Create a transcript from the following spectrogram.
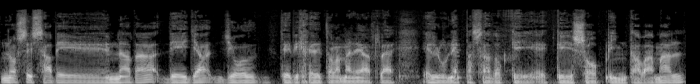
no se sabe nada de ella yo te dije de todas maneras el lunes pasado que, que eso pintaba mal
